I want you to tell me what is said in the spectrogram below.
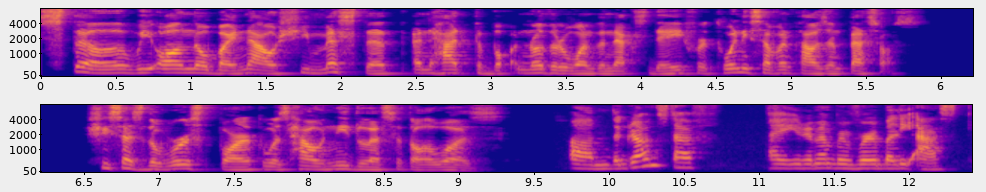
Still, we all know by now she missed it and had to book another one the next day for 27,000 pesos. She says the worst part was how needless it all was. um, the ground staff, I remember verbally asked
